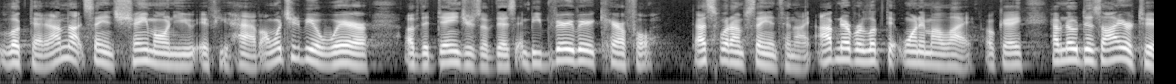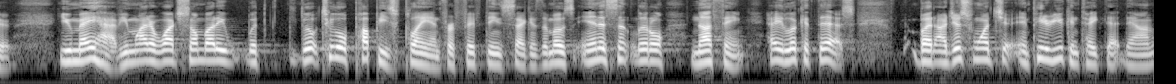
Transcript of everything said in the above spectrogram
looked at it. I'm not saying shame on you if you have. I want you to be aware of the dangers of this and be very, very careful. That's what I'm saying tonight. I've never looked at one in my life, okay? Have no desire to. You may have. You might have watched somebody with two little puppies playing for 15 seconds, the most innocent little nothing. Hey, look at this but I just want you, and Peter, you can take that down.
